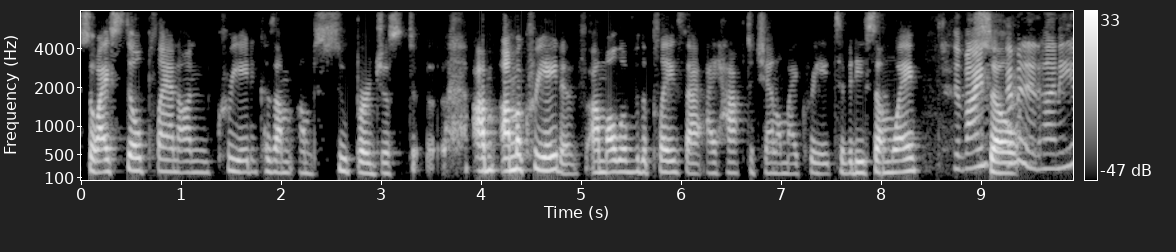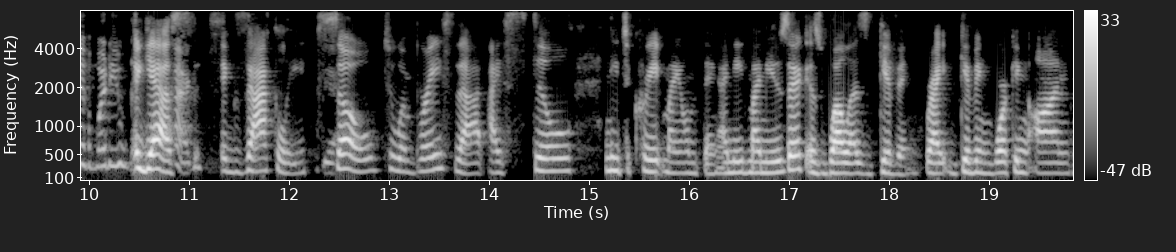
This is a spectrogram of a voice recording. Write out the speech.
So I still plan on creating because I'm I'm super just I'm I'm a creative. I'm all over the place. I, I have to channel my creativity some way. Divine so, feminine, honey. What do you? Yes, exactly. Yeah. So to embrace that, I still need to create my own thing. I need my music as well as giving. Right, giving, working on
